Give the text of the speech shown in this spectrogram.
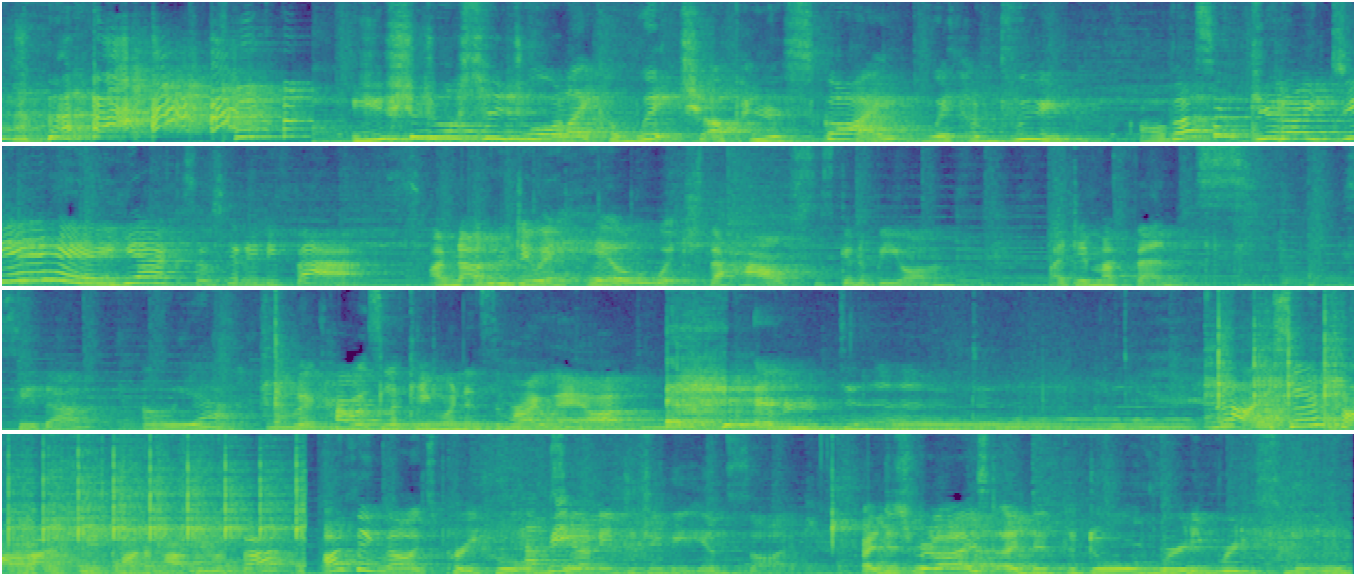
you should also draw like a witch up in the sky with a broom. Oh, that's a good idea. Yeah, because I was gonna do bats. I'm now gonna do a hill, which the house is gonna be on. I did my fence. See that? Oh yeah. Look how it's looking when it's the right way up. Right, so far I'm actually kind of happy with that. I think that looks pretty cool. Obviously I need to do the inside. I just realized I did the door really, really small.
